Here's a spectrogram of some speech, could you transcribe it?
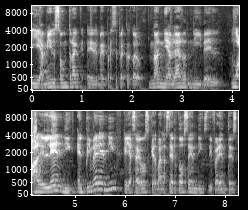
Y a mí el soundtrack eh, me parece espectacular. No, ni hablar ni del. ¡Wow! Del ending. El primer ending, que ya sabemos que van a ser dos endings diferentes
